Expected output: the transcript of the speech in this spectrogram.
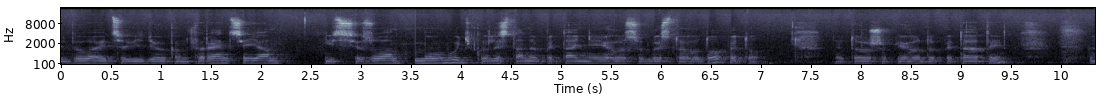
Відбувається відеоконференція із СІЗО. Мабуть, коли стане питання його особистого допиту, для того, щоб його допитати, е,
